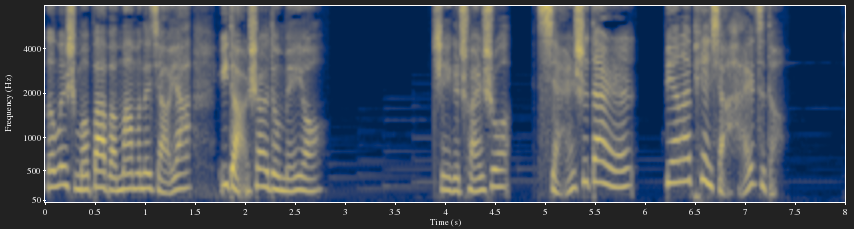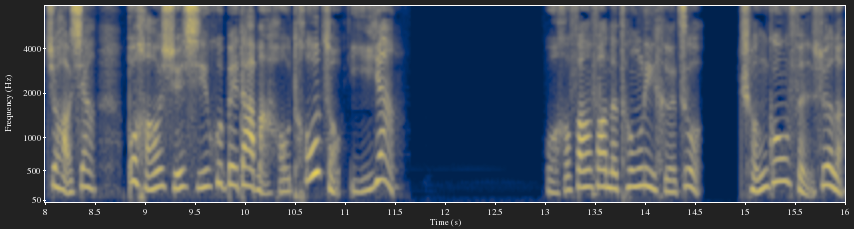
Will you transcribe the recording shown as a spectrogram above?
那为什么爸爸妈妈的脚丫一点事儿都没有？这个传说显然是大人编来骗小孩子的，就好像不好好学习会被大马猴偷走一样。我和芳芳的通力合作，成功粉碎了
